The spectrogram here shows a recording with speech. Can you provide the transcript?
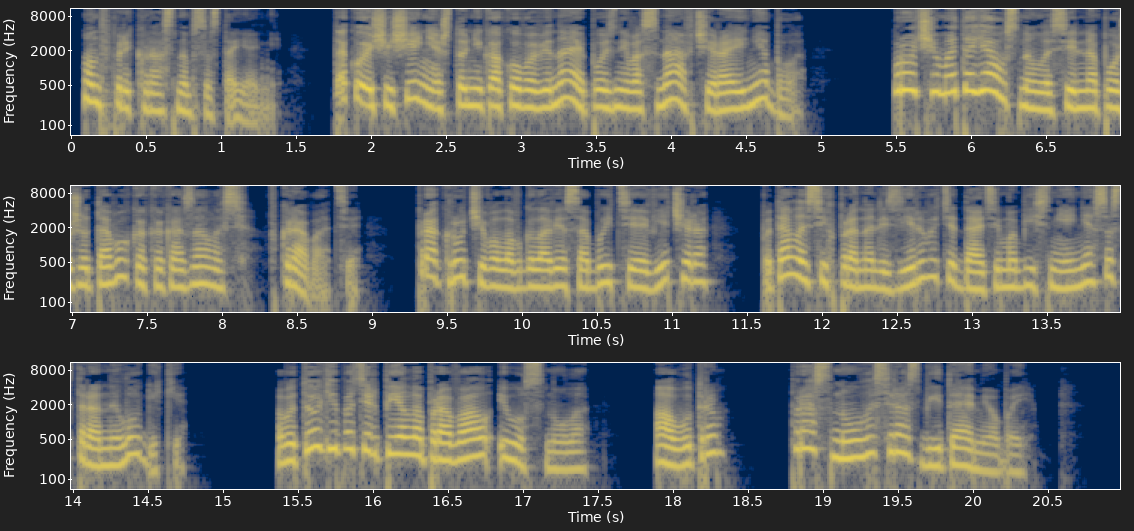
он в прекрасном состоянии. Такое ощущение, что никакого вина и позднего сна вчера и не было. Впрочем, это я уснула сильно позже того, как оказалась в кровати. Прокручивала в голове события вечера, пыталась их проанализировать и дать им объяснение со стороны логики. В итоге потерпела провал и уснула. А утром проснулась разбитой амебой.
